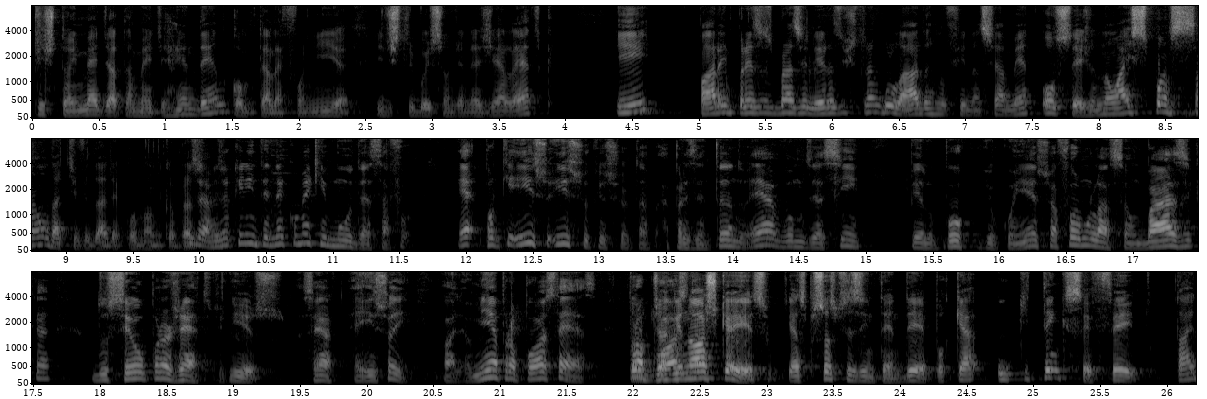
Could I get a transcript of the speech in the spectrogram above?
que estão imediatamente rendendo, como telefonia e distribuição de energia elétrica, e para empresas brasileiras estranguladas no financiamento, ou seja, não há expansão da atividade econômica brasileira. mas eu queria entender como é que muda essa. É, porque isso, isso que o senhor está apresentando é, vamos dizer assim, pelo pouco que eu conheço, a formulação básica do seu projeto. Isso. Certo? É isso aí. Olha, a minha proposta é essa. Então, proposta... O diagnóstico é esse. E as pessoas precisam entender, porque o que tem que ser feito está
